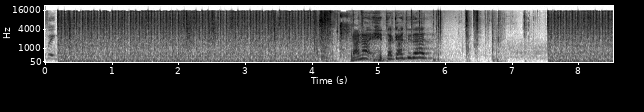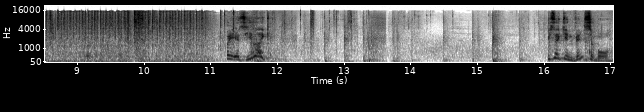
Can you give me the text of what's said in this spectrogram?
Moving. Can I not hit that guy through that? Wait, is he like... He's like invincible.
